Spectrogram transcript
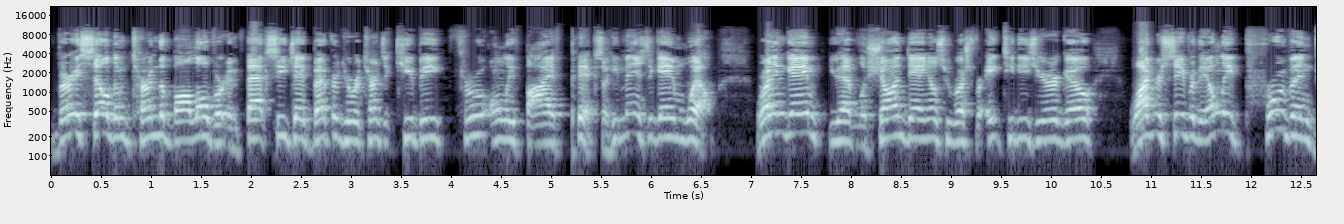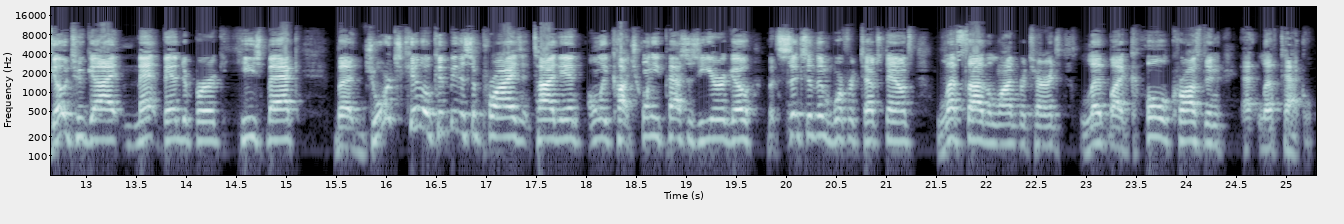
very seldom turned the ball over. In fact, CJ Beathard, who returns at QB, threw only five picks. So he managed the game well. Running game, you have LeShun Daniels, who rushed for eight TDs a year ago. Wide receiver, the only proven go-to guy, Matt VandeBerg, he's back. But George Kittle could be the surprise at tight end. Only caught 20 passes a year ago, but six of them were for touchdowns. Left side of the line returns, led by Cole Croston at left tackle.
